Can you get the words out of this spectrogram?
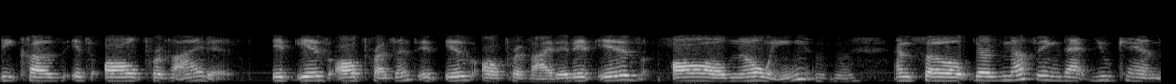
Because it's all provided. It is all present. It is all provided. It is all knowing. Mm-hmm. And so there's nothing that you can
